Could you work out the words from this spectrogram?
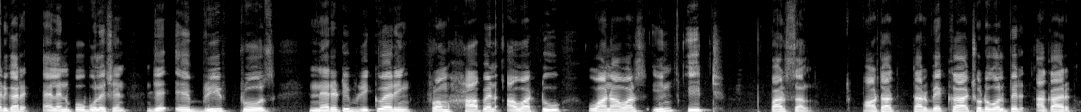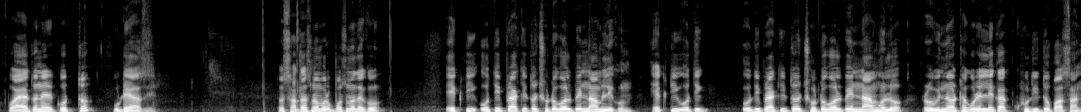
এডগার অ্যালেন পো বলেছেন যে, a brief prose narrative requiring from half an hour to one hours in it perusal. অর্থাৎ তার ব্যাখ্যা ছোট গল্পের আকার ও আয়তনের তথ্য উঠে আসে। তো সাতাশ নম্বর প্রশ্ন দেখো একটি অতিপ্রাকৃত ছোট গল্পের নাম লিখুন। একটি অতি অতিপ্রাকৃত ছোট গল্পের নাম হলো রবীন্দ্রনাথ ঠাকুরের লেখা ক্ষুদিত পাষাণ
